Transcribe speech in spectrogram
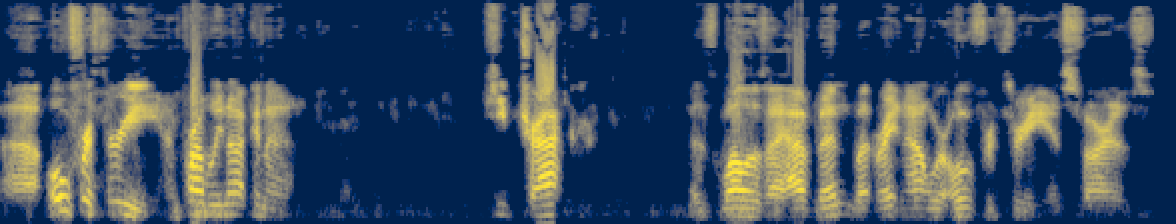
uh, 0 for 3. I'm probably not going to keep track as well as I have been, but right now we're 0 for 3 as far as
